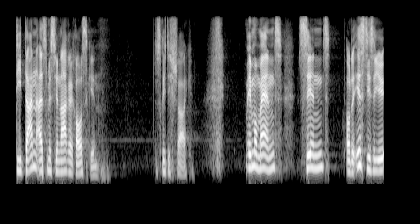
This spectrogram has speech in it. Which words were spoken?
die dann als Missionare rausgehen. Das ist richtig stark. Im Moment sind oder ist diese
